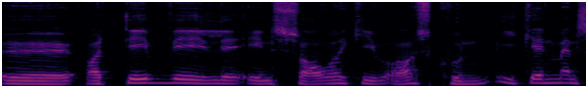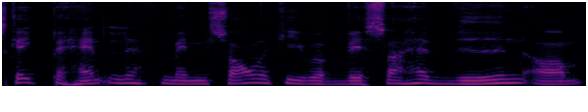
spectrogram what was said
Øh, og det vil en sovregiver også kunne. Igen, man skal ikke behandle, men en sovregiver vil så have viden om,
